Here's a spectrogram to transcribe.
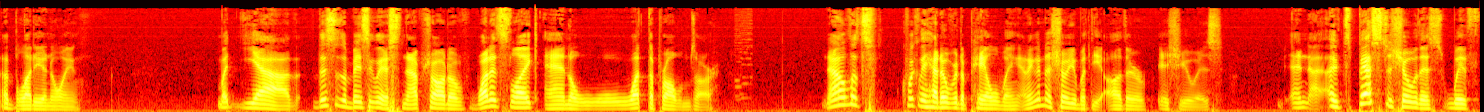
That's bloody annoying. But yeah, this is a, basically a snapshot of what it's like and what the problems are. Now let's quickly head over to Pale Wing, and I'm going to show you what the other issue is. And uh, it's best to show this with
